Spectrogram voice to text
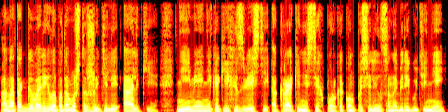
Она так говорила, потому что жители Альки, не имея никаких известий о Кракене с тех пор, как он поселился на берегу теней,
